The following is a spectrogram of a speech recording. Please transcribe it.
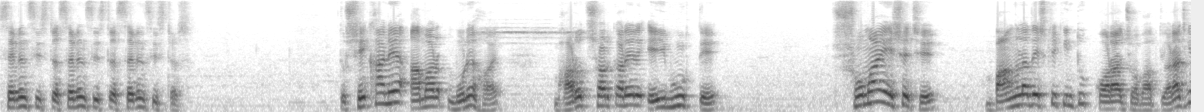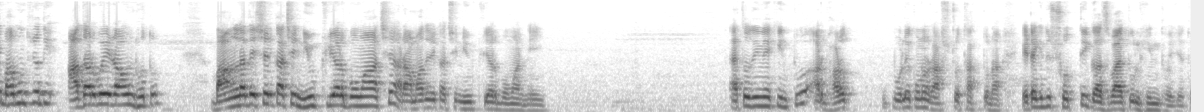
Seven sister seven sister seven sisters তো সেখানে আমার মনে হয় ভারত সরকারের এই মুহূর্তে সময় এসেছে বাংলাদেশকে কিন্তু কড়া জবাব দেওয়ার। আজকে ভাবুন যদি আদার ওয়ে রাউন্ড হতো, বাংলাদেশের কাছে নিউক্লিয়ার বোমা আছে আর আমাদের কাছে নিউক্লিয়ার বোমা নেই। এতদিনে কিন্তু আর ভারত বলে কোনো রাষ্ট্র থাকতো না। এটা কিন্তু সত্যি গাজবায়তুল হিন্দ হয়ে যেত।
